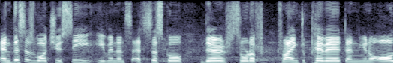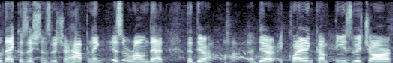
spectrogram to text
And this is what you see even in, at Cisco, they're sort of trying to pivot and you know, all the acquisitions which are happening is around that. That they're, they're acquiring companies which are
